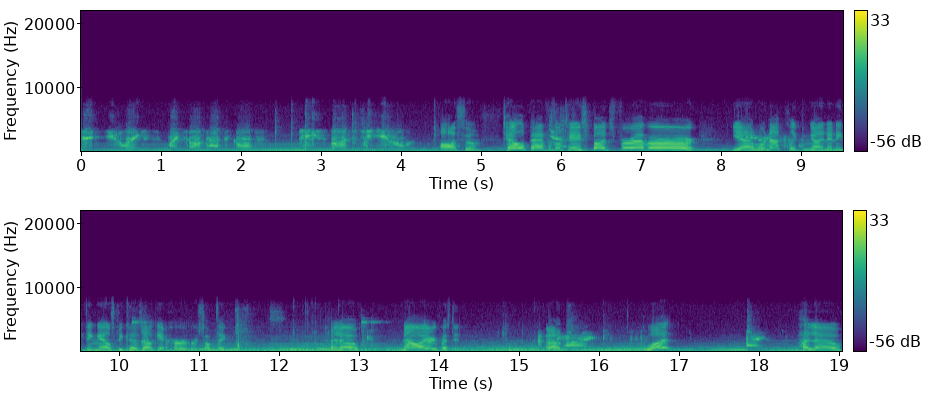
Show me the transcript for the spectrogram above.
send you like my telepathical taste buds to you. Awesome. Telepathical taste buds forever. Yeah, we're not clicking on anything else because I'll get hurt or something. Hello. No, I already pressed it. Okay, Oh. Hi. What? Hello.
